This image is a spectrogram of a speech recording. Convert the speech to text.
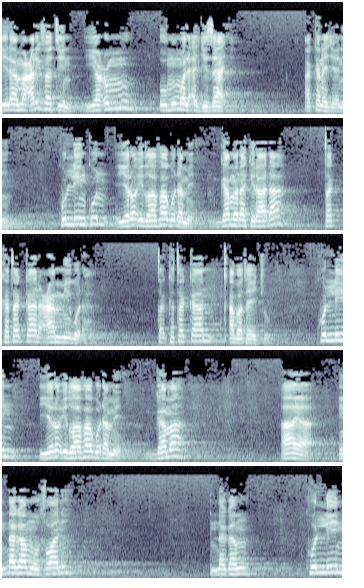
إلى معرفة يعم أموم الأجزاء أكن جنين كل كن يرى إضافة قدام قام نكرة تك تكان عامي قدام تك تكان قبتيجو كل يرى إضافة قدام قام آية إن قاموا إخواني إن قاموا kulliin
